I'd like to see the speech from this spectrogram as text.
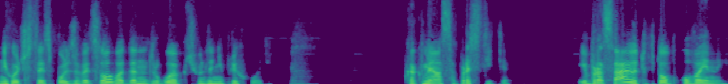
не хочется использовать слово, да, но другое почему-то не приходит, как мясо, простите, и бросают в топку войны.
